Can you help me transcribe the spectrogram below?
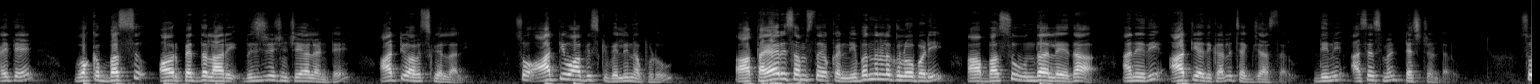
అయితే ఒక బస్సు ఆరు పెద్ద లారీ రిజిస్ట్రేషన్ చేయాలంటే ఆర్టీఓ ఆఫీస్కి వెళ్ళాలి. సో ఆర్టీఓ ఆఫీస్కి వెళ్ళినప్పుడు ఆ తయారీ సంస్థ యొక్క నిబంధనలకు లోబడి ఆ బస్సు ఉందా లేదా అనేది ఆర్టీ అధికారులు చెక్ చేస్తారు. దీన్ని అసెస్మెంట్ టెస్ట్ అంటారు. సో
